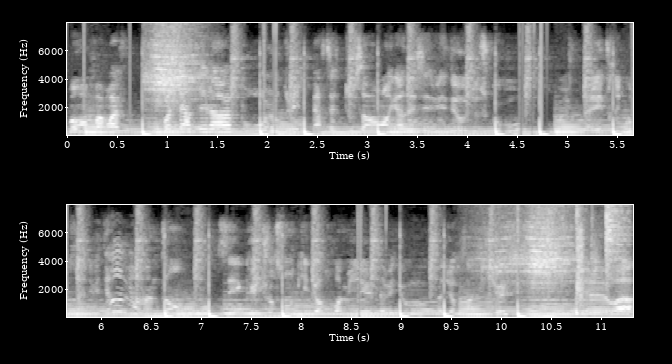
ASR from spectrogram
Bon, enfin bref, on va s'arrêter là pour aujourd'hui. Merci à tous d'avoir regardé cette vidéo jusqu'au bout. Elle est très courte cette vidéo, mais en même temps, qu'une chanson qui dure 3 minutes, la vidéo ça dure 5 minutes. Mais voilà.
